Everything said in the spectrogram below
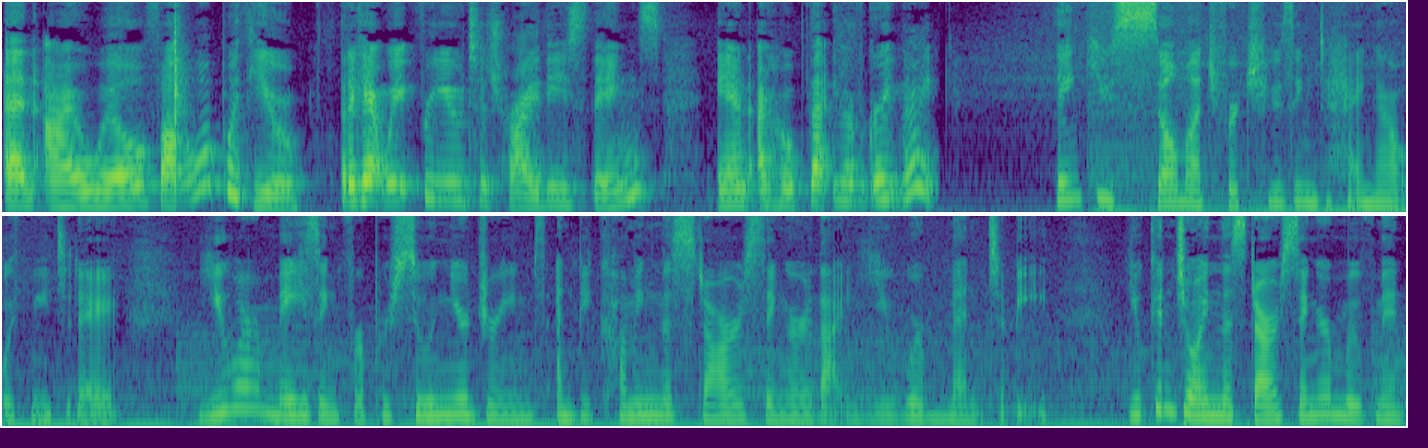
and I will follow up with you. But I can't wait for you to try these things and I hope that you have a great night. Thank you so much for choosing to hang out with me today. You are amazing for pursuing your dreams and becoming the star singer that you were meant to be. You can join the Star Singer movement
